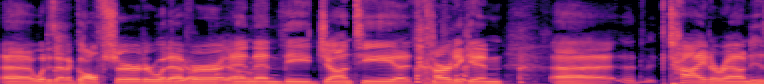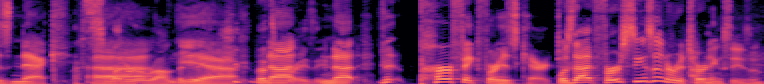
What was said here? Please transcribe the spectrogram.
Uh, what is that? A golf shirt or whatever, and then the jaunty uh, cardigan uh, tied around his neck. A sweater around the yeah, neck. That's not, crazy. Not perfect for his character. Was that first season or returning season?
